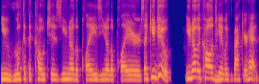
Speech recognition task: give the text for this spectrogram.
you look at the coaches, you know the plays, you know the players, like you do. You know the college mm-hmm. game like the back of your head.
